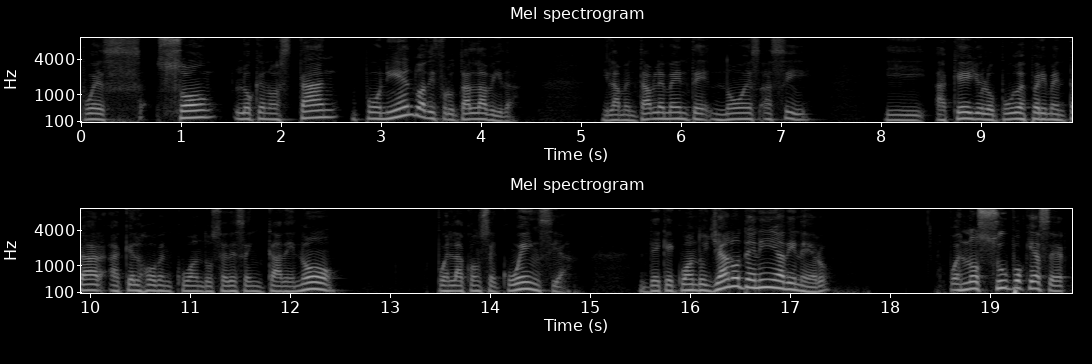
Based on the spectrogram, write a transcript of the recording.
pues son lo que nos están poniendo a disfrutar la vida. Y lamentablemente no es así. Y aquello lo pudo experimentar aquel joven cuando se desencadenó, pues la consecuencia de que cuando ya no tenía dinero, pues no supo qué hacer.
